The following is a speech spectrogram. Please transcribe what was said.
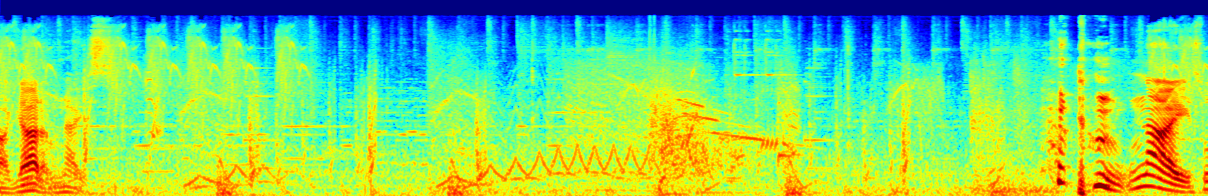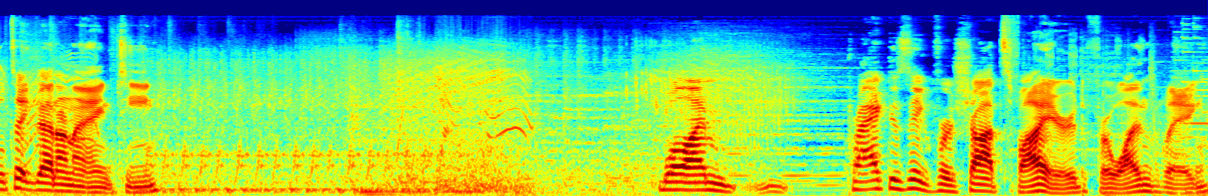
I got him. Nice. nice. We'll take that on a 19. Well, I'm practicing for shots fired, for one thing.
